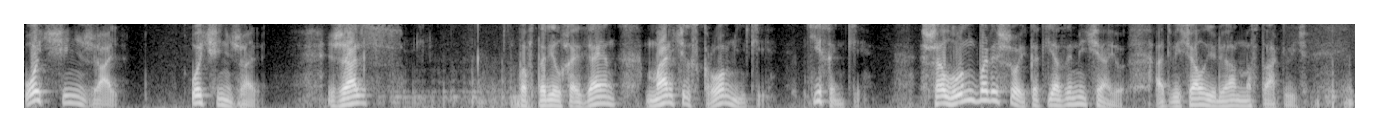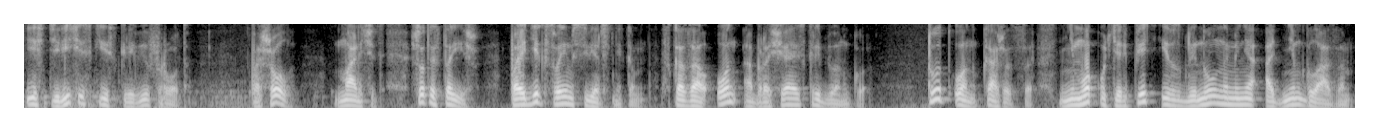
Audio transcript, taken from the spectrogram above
Очень жаль. Очень жаль. Жаль, повторил хозяин, мальчик скромненький, тихонький. «Шалун большой, как я замечаю», – отвечал Юлиан Мастакович, истерически искривив рот. «Пошел, мальчик, что ты стоишь? Пойди к своим сверстникам», – сказал он, обращаясь к ребенку. Тут он, кажется, не мог утерпеть и взглянул на меня одним глазом.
